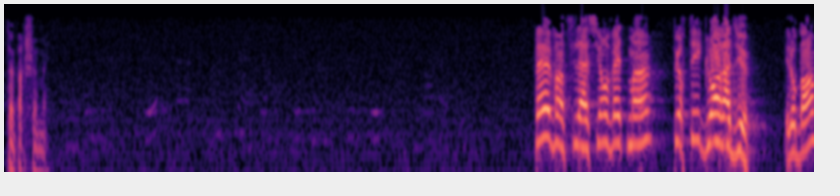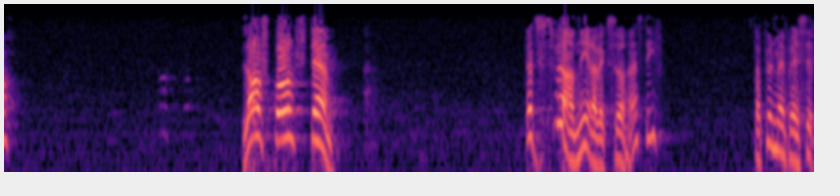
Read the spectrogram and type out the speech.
C'est un parchemin. Paix, ventilation, vêtements, pureté, gloire à Dieu. Et l'autre bord? Lâche pas, je t'aime. Là, tu veux en venir avec ça, hein, Steve? C'est un peu le même principe.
